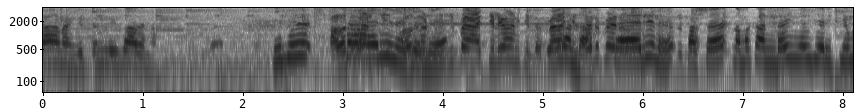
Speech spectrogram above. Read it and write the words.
കാണാൻ കിട്ടുന്നില്ല ഈ സാധനം. ഇത് പേരിന് പക്ഷെ നമ്മ കണ്ടു കഴിഞ്ഞാൽ വിചാരിക്കും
